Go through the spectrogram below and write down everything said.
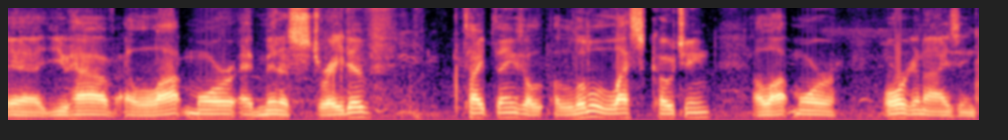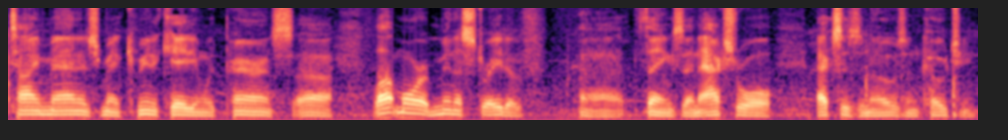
uh, you have a lot more administrative type things, a, a, little less coaching, a lot more organizing, time management, communicating with parents, uh, a lot more administrative uh, things than actual X's and O's and coaching.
